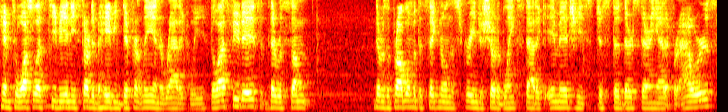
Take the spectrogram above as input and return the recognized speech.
him to watch less TV, and he started behaving differently and erratically. The last few days, there was some... There was a problem with the signal, and the screen just showed a blank static image. He just stood there staring at it for hours.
